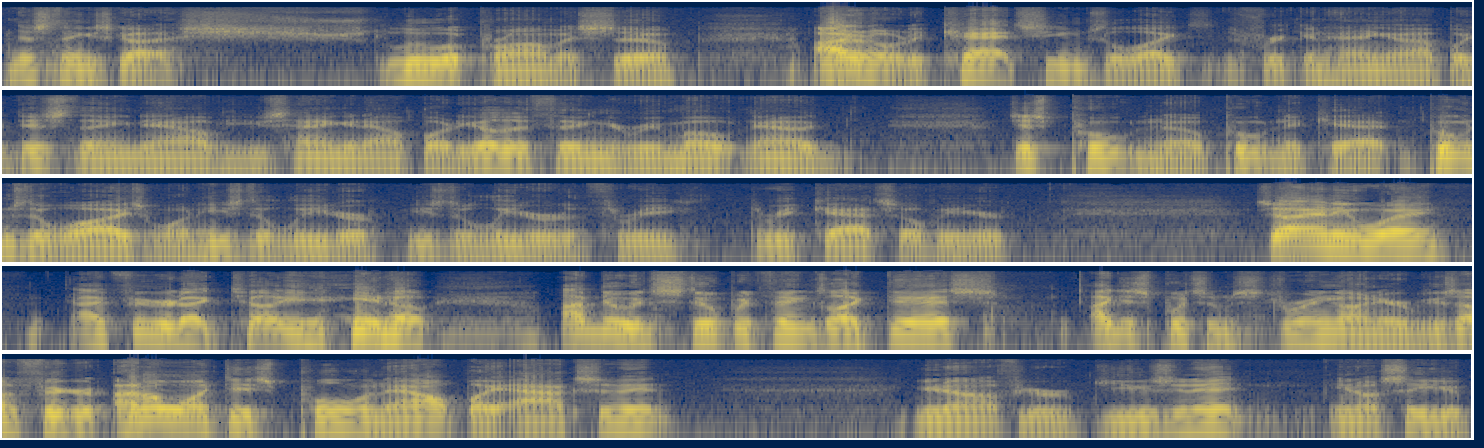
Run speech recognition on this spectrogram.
this thing's got a slew of promise. So I don't know. The cat seems to like to freaking hang out by this thing now. He's hanging out by the other thing, the remote now, Just Putin, though. Putin the cat. Putin's the wise one. He's the leader. He's the leader of the three three cats over here. So anyway, I figured I'd tell you. You know, I'm doing stupid things like this. I just put some string on here because I figured I don't want this pulling out by accident. You know, if you're using it, you know, say you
